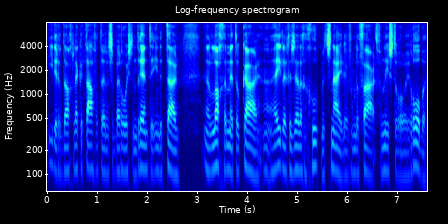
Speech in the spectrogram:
Iedere dag lekker tafeltennissen bij Royston Drenthe in de tuin. En lachen met elkaar. Een hele gezellige groep met Snijder, Van de Vaart, Van Nistelrooy, Robben.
